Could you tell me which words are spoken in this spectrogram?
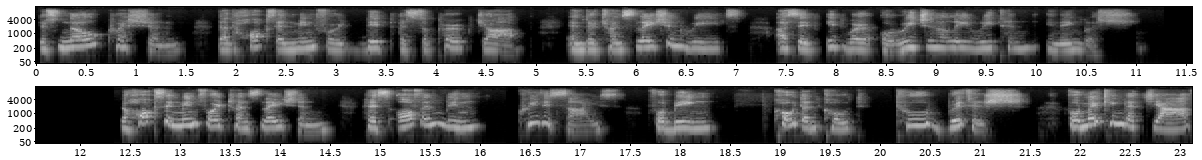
There's no question that Hawkes and Minford did a superb job, and the translation reads as if it were originally written in English. The Hawkes and Minford translation has often been criticized for being quote unquote too British, for making the Jia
